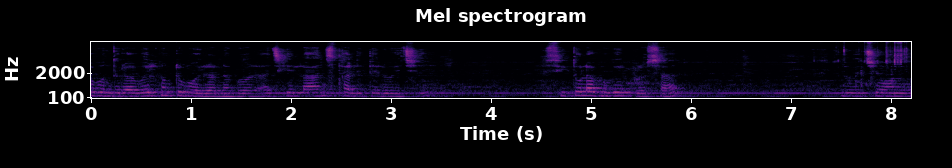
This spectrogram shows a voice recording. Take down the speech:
হ্যালো বন্ধুরা ওয়েলকাম টু মই রান্নাঘর আজকে লাঞ্চ থালিতে রয়েছে শীতলা ভোগের প্রসাদ, রয়েছে অন্ন,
